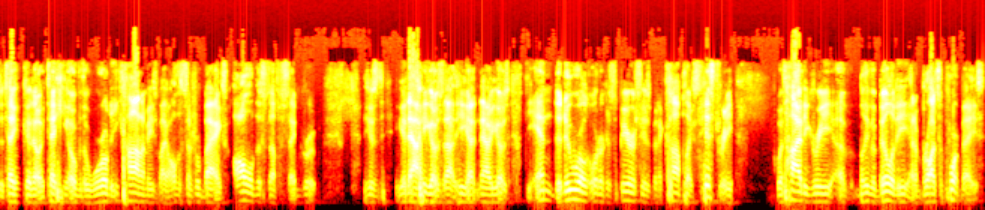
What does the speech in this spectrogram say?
to take you know, taking over the world economies by all the central banks. All of this stuff, the same group because now he goes out. He got now he goes. The end. The New World Order conspiracy has been a complex history with high degree of believability and a broad support base.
